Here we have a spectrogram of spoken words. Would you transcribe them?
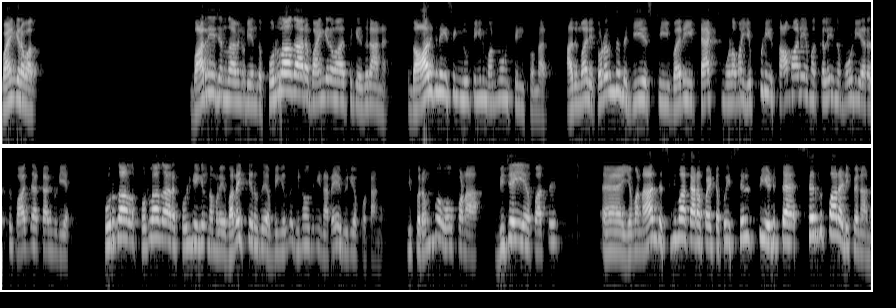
பயங்கரவாதம். பாரதிய ஜனதாவினுடைய இந்த பொருளாதார பயங்கரவாதத்துக்கு எதிரான இந்த ஆர்கனைசிங் லூட்டிங்னு மன்மோகன் சிங் சொன்னார். அது மாதிரி தொடர்ந்து இந்த ஜிஎஸ்டி வரி டாக்ஸ் மூலமா எப்படி சாமானிய மக்களை இந்த மோடி அரசு பாஜகவினுடைய பொருளாதார பொருளாதார கொள்கைகள் நம்மளை வதைக்கிறது அப்படிங்கிறது வினோதினி நிறைய வீடியோ போட்டாங்க. இப்போ ரொம்ப ஓப்பனா விஜயை பார்த்து எவனா இந்த சினிமாக்கார பையிட்ட போய் செல்ஃபி எடுத்த செருப்பால் அடிப்பேன் நான்.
